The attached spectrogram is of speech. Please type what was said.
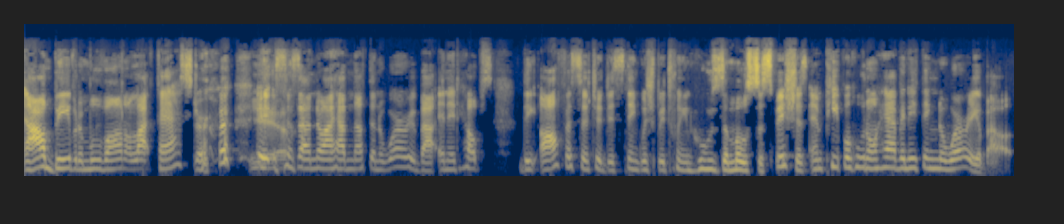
I'll be able to move on a lot faster eh, yeah. since I know I have nothing to worry about, and it helps the officer to distinguish between who's the most suspicious and people who don't have anything to worry about.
